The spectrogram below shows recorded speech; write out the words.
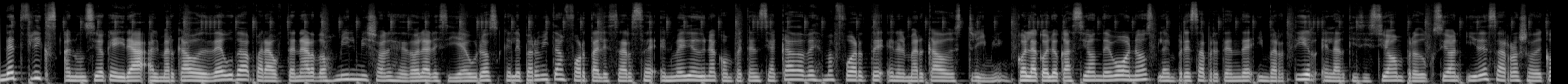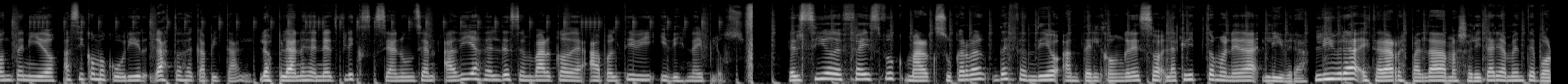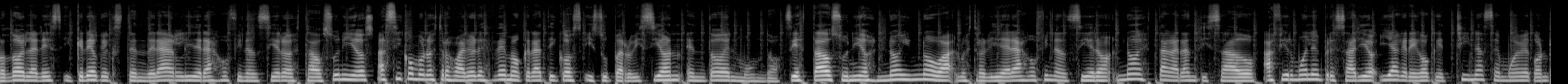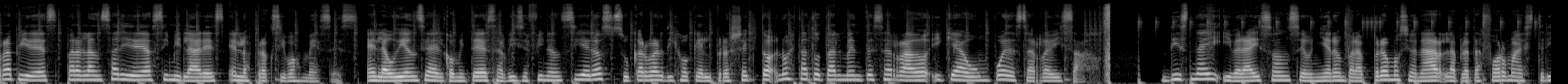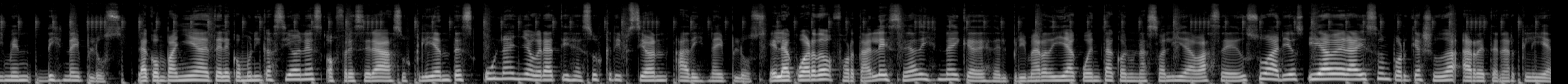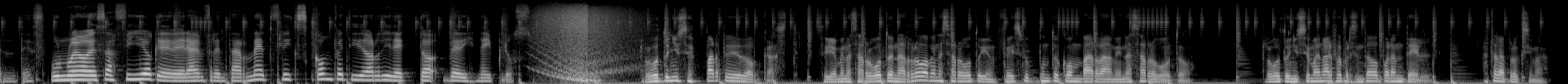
Netflix anunció que irá al mercado de deuda para obtener 2.000 millones de dólares y euros que le permitan fortalecerse en medio de una competencia cada vez más fuerte en el mercado de streaming. Con la colocación de bonos, la empresa pretende invertir en la adquisición, producción y desarrollo de contenido, así como cubrir gastos de capital. Los planes de Netflix se anuncian a días del desembarco de Apple TV y Disney Plus. El CEO de Facebook, Mark Zuckerberg, defendió ante el Congreso la criptomoneda Libra. Libra estará respaldada mayoritariamente por dólares y creo que extenderá el liderazgo financiero de Estados Unidos, así como nuestros valores democráticos y supervisión en todo el mundo. Si Estados Unidos no innova, nuestro liderazgo financiero no está garantizado, afirmó el empresario y agregó que China se mueve con rapidez para lanzar ideas similares en los próximos meses. En la audiencia del Comité de Servicios Financieros, Zuckerberg dijo dijo que el proyecto no está totalmente cerrado y que aún puede ser revisado. Disney y Verizon se unieron para promocionar la plataforma de streaming Disney Plus. La compañía de telecomunicaciones ofrecerá a sus clientes un año gratis de suscripción a Disney Plus. El acuerdo fortalece a Disney que desde el primer día cuenta con una sólida base de usuarios y a Verizon porque ayuda a retener clientes. Un nuevo desafío que deberá enfrentar Netflix, competidor directo de Disney Plus. Roboto News es parte de Dopcast. Sigue Amenaza Roboto en arroba amenaza roboto y en facebook.com barra amenaza roboto. News semanal fue presentado por Antel. Hasta la próxima.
